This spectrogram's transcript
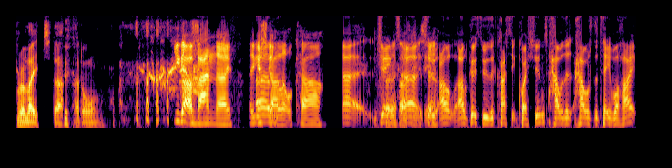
relate to that at all. you got a van though you just got Um, a little car Uh, James, uh, so I'll, I'll go through the classic questions. How are the how's the table height?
